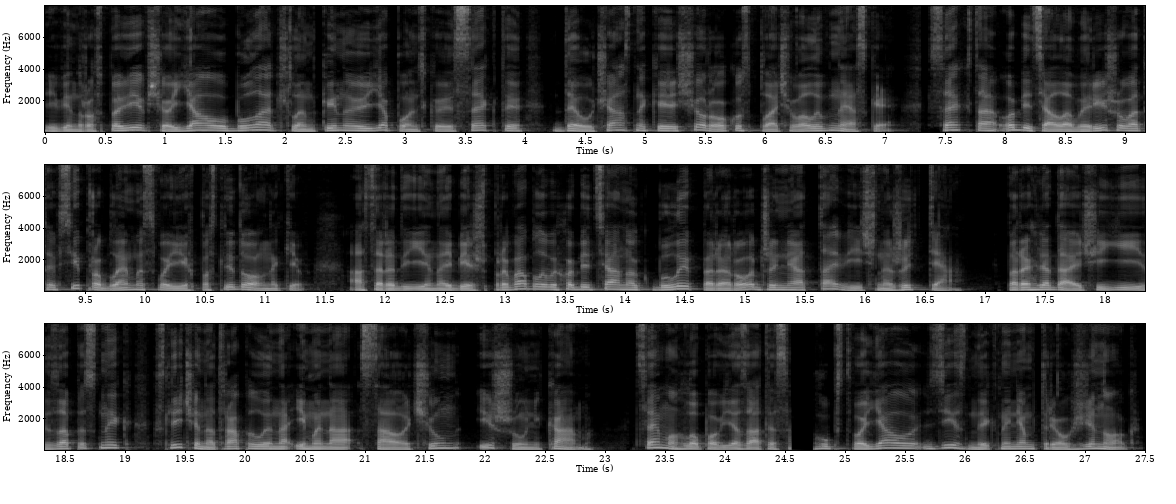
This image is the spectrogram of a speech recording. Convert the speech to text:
і він розповів, що Яо була членкиною японської секти, де учасники щороку сплачували внески. Секта обіцяла вирішувати всі проблеми своїх послідовників, а серед її найбільш привабливих обіцянок були переродження та вічне життя. Переглядаючи її записник, слідчі натрапили на імена Сао Чун і Шунь Кам. Це могло пов'язати самогубство Яо зі зникненням трьох жінок.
